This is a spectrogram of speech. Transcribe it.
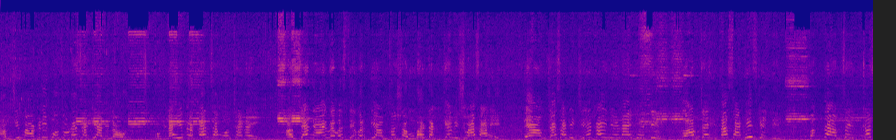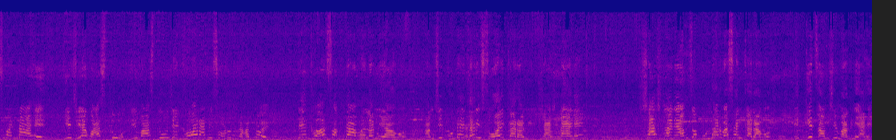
आमची मागणी पोहोचवण्यासाठी आलेलो आहोत कुठल्याही प्रकारचा मोर्चा नाही आमच्या न्याय व्यवस्थेवरती आमचा शंभर टक्के विश्वास आहे. ते आमच्यासाठी जे काही निर्णय घेतील तो आमच्या हितासाठीच घेतील. फक्त आमचं इतकंच म्हणणं आहे की जे वास्तू जी वास्तू जे घर आम्ही सोडून राहतोय ते घर फक्त आम्हाला मिळावं. आमची कुठेतरी सोय करावी. शासनाने शासनाने आमचं पुनर्वसन करावं. इतकीच आमची मागणी आहे.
